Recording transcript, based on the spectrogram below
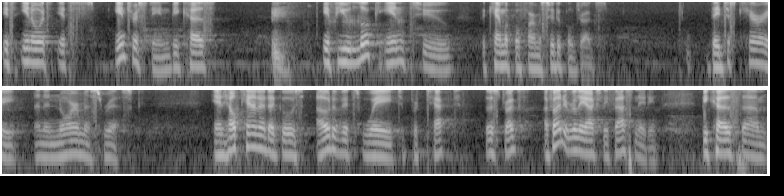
it's, you know, it's, it's interesting because if you look into the chemical pharmaceutical drugs, they just carry an enormous risk. And Health Canada goes out of its way to protect those drugs. I find it really actually fascinating because um,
